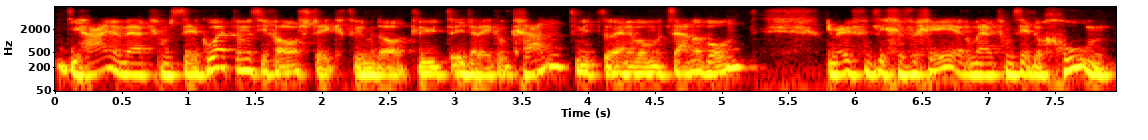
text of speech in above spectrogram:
Die Heime merkt man sehr gut, wenn man sich ansteckt, weil man da die Leute in der Regel kennt, mit denen, wo man zusammen wohnt. Im öffentlichen Verkehr merkt man sie doch kaum,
